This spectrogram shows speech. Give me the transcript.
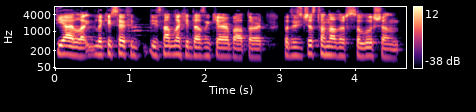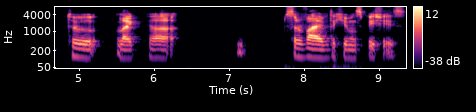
Yeah, like like you said, it's not like he doesn't care about Earth, but it's just another solution to like uh, survive the human species.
